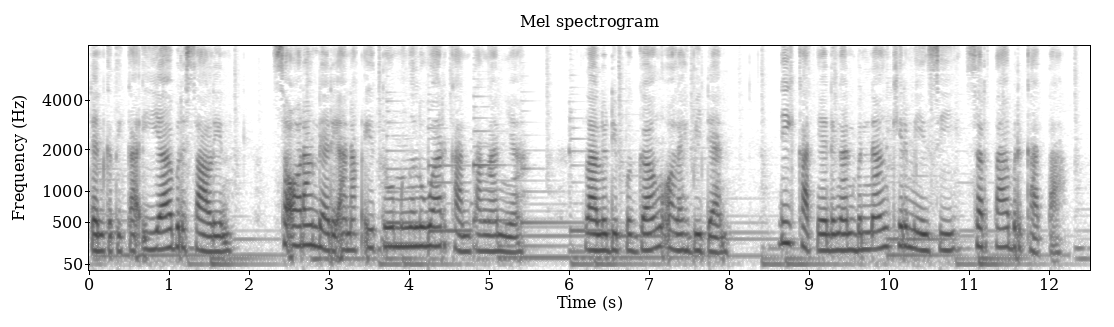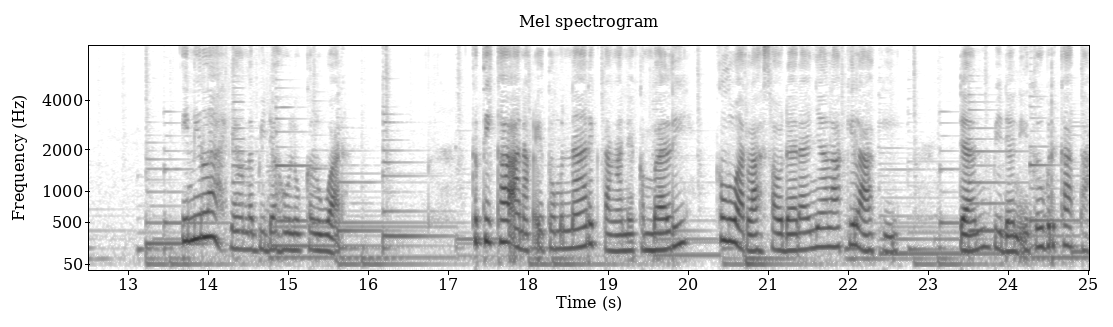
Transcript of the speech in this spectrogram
Dan ketika ia bersalin, seorang dari anak itu mengeluarkan tangannya, lalu dipegang oleh bidan diikatnya dengan benang kirmizi serta berkata, Inilah yang lebih dahulu keluar. Ketika anak itu menarik tangannya kembali, keluarlah saudaranya laki-laki, dan bidan itu berkata,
